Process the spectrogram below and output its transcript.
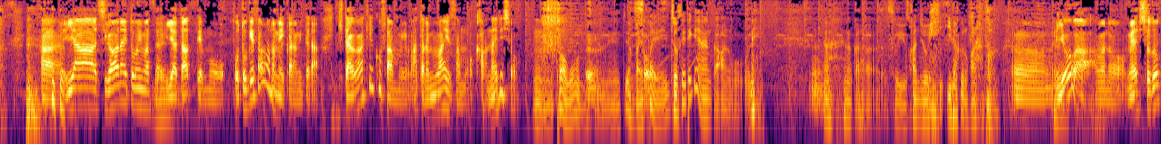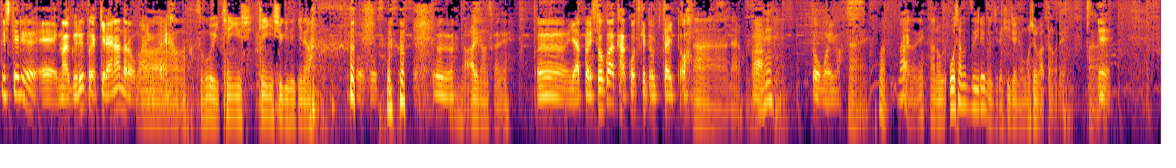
はい。いやー、違わないと思います。だいや、だってもう、仏様の目から見たら、北川景子さんも渡辺真由さんも変わんないでしょ。うん、とは思うんですけどね。なんかやっぱり女性的にはなんか、あのね、うんあなんか、そういう感情を抱くのかなと。うん。要は、あの、ね所属してる、えーまあ、グループが嫌いなんだろう、お前、みたいな。すごい権威主権威主義的な。あれなんですかね。うん。やっぱりそこは格好つけておきたいと、ああ、なるほどね。と思います。はい。まあ、まあね、あの、オーシャンズイレブン自体非常に面白かったので、あのえ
